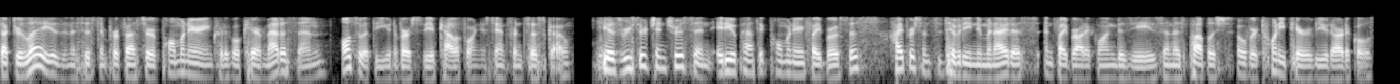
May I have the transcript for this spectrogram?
Dr. Ley is an assistant professor of pulmonary and critical care medicine, also at the University of California, San Francisco. He has research interests in idiopathic pulmonary fibrosis, hypersensitivity pneumonitis, and fibrotic lung disease, and has published over 20 peer-reviewed articles.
